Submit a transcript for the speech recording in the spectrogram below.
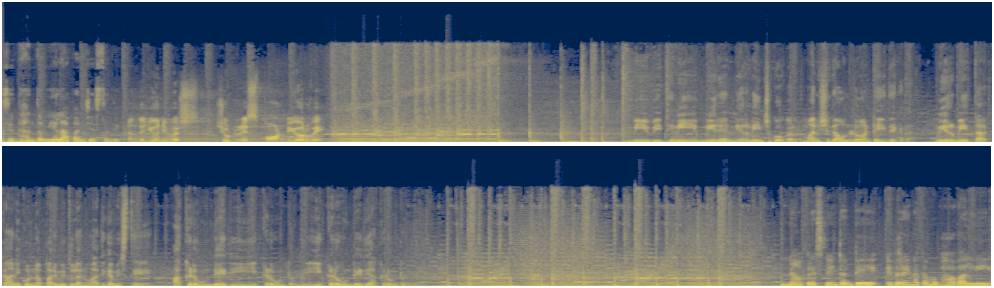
సిద్ధాంతం ఎలా పనిచేస్తుంది? And the universe should respond your way. మీ విధిని మీరే నిర్ణయించుకోగలరు. మనిషిగా ఉండడం అంటే ఇదే కదా. మీరు మీ తర్కానికి ఉన్న పరిమితులను అధిగమిస్తే అక్కడ ఉండేది ఇక్కడ ఉంటుంది ఇక్కడ ఉండేది అక్కడ ఉంటుంది. నా ప్రశ్న ఏంటంటే ఎవరైనా తమ భావాల్ని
